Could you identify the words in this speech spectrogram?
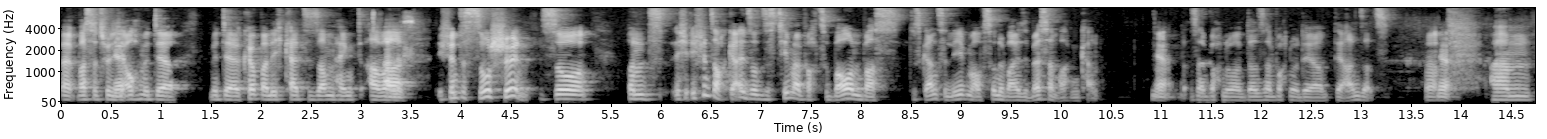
äh, was natürlich Ja. auch mit der, mit der Körperlichkeit zusammenhängt. Aber Alles. ich finde es so schön. So, und ich, ich finde es auch geil, so ein System einfach zu bauen, was das ganze Leben auf so eine Weise besser machen kann. Ja. Das ist einfach nur, das ist einfach nur der, der Ansatz. Ja. Ja. Ähm,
